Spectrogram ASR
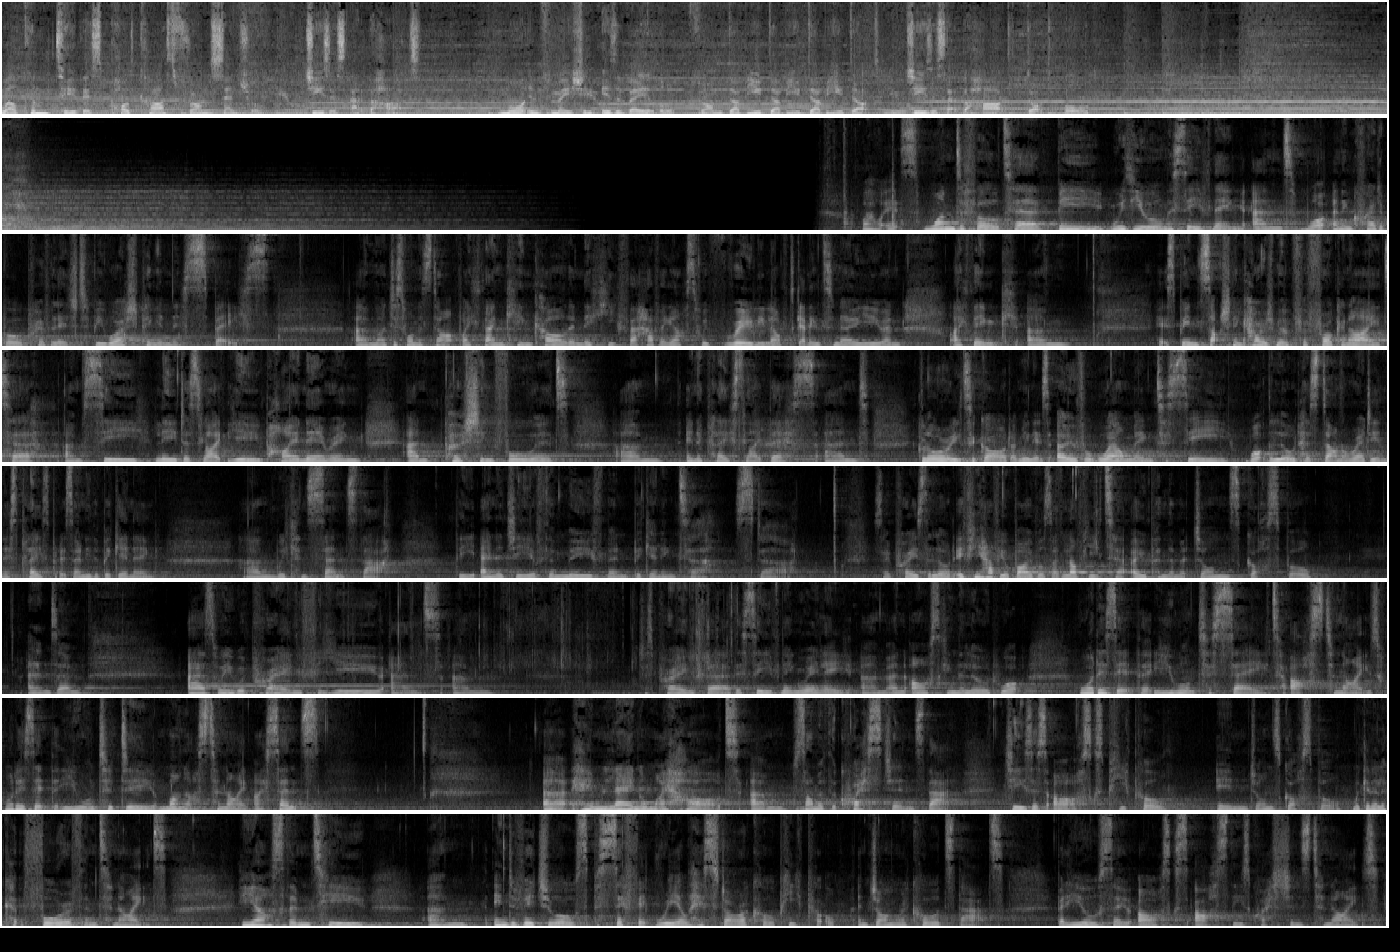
Welcome to this podcast from Central, Jesus at the Heart. More information is available from www.jesusattheheart.org. Well, it's wonderful to be with you all this evening, and what an incredible privilege to be worshipping in this space. Um, I just want to start by thanking Carl and Nikki for having us. We've really loved getting to know you, and I think um, it's been such an encouragement for Frog and I to um, see leaders like you pioneering and pushing forward um, in a place like this. And Glory to God. I mean, it's overwhelming to see what the Lord has done already in this place, but it's only the beginning. Um, we can sense that the energy of the movement beginning to stir. So praise the Lord. If you have your Bibles, I'd love you to open them at John's Gospel. And um, as we were praying for you and um, just praying for this evening, really, um, and asking the Lord, what what is it that you want to say to us tonight? What is it that you want to do among us tonight? I sense uh, Him laying on my heart um, some of the questions that Jesus asks people in John's Gospel. We're going to look at four of them tonight. He asks them to um, individual, specific, real historical people, and John records that. But he also asks us these questions tonight.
